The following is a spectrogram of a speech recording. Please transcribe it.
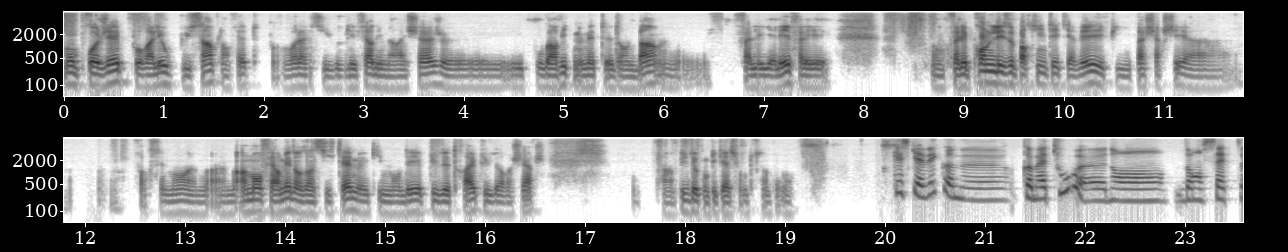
mon projet pour aller au plus simple en fait. voilà, si je voulais faire du maraîchage euh, et pouvoir vite me mettre dans le bain, euh, fallait y aller, fallait donc fallait prendre les opportunités qu'il y avait et puis pas chercher à forcément à, m'enfermer dans un système qui demandait plus de travail, plus de recherche, enfin plus de complications tout simplement. Qu'est-ce qu'il y avait comme, euh, comme atout dans, dans cet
